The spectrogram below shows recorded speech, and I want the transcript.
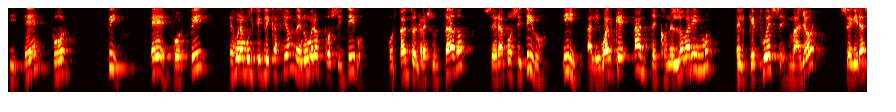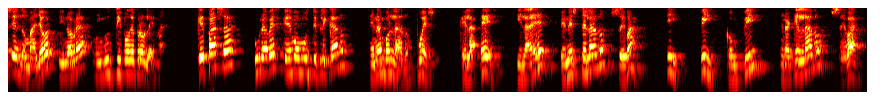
y e por pi. e por pi es una multiplicación de números positivos, por tanto el resultado será positivo y, al igual que antes con el logaritmo, el que fuese mayor seguirá siendo mayor y no habrá ningún tipo de problema. ¿Qué pasa una vez que hemos multiplicado en ambos lados? Pues que la E y la E en este lado se va y pi con pi en aquel lado se va.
